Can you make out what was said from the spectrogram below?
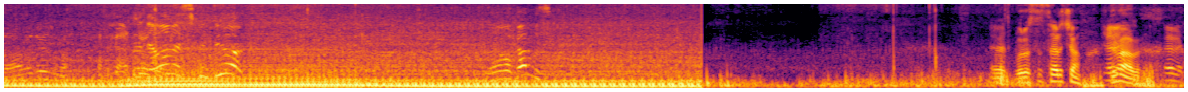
Devam ediyoruz mu? Burada devam et, sıkıntı yok. Buna bakar mısın? Evet burası Sarıçam. Değil mi abi? Evet.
